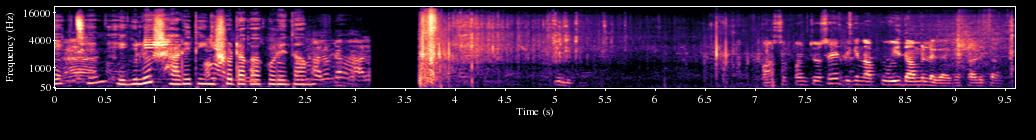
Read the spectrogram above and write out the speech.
দেখছেন এগুলো সাড়ে তিনশো টাকা করে দাম पाँच सौ पंचोसठ लेकिन आपको वही दाम में लगाएगा साढ़े चार सौ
